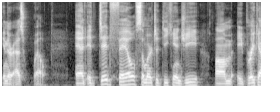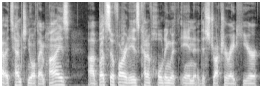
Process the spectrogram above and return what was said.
in there as well. And it did fail, similar to DKNG, um, a breakout attempt to new all time highs. Uh, but so far, it is kind of holding within the structure right here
